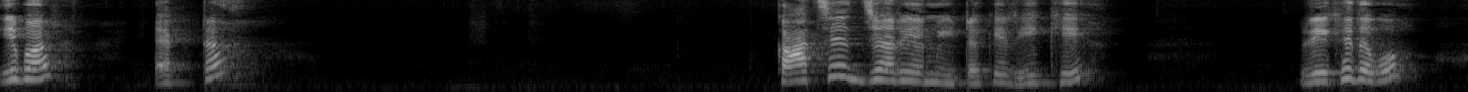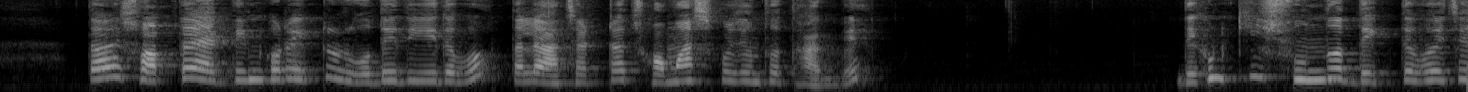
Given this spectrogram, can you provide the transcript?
এবার একটা কাচের জারে আমি এটাকে রেখে রেখে দেবো। তবে সপ্তাহে একদিন করে একটু রোদে দিয়ে দেবো, তাহলে আচারটা ছ মাস পর্যন্ত থাকবে। দেখুন কি সুন্দর দেখতে হয়েছে,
